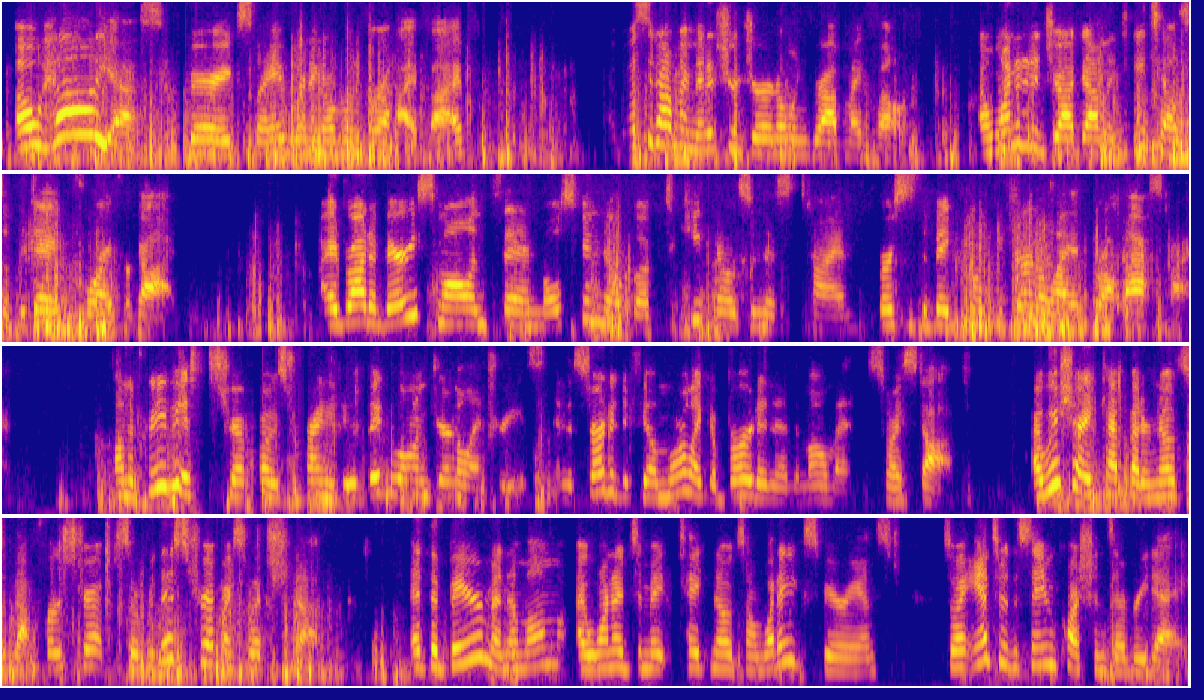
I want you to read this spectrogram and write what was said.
Oh, hell yes, Barry exclaimed, running over for a high five. I busted out my miniature journal and grabbed my phone. I wanted to jot down the details of the day before I forgot. I brought a very small and thin moleskin notebook to keep notes in this time versus the big funky journal I had brought last time. On the previous trip, I was trying to do big long journal entries, and it started to feel more like a burden in the moment, so I stopped. I wish I had kept better notes of that first trip, so for this trip, I switched it up. At the bare minimum, I wanted to make, take notes on what I experienced, so I answered the same questions every day.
